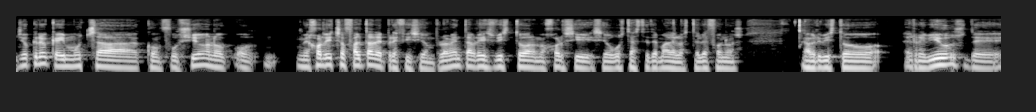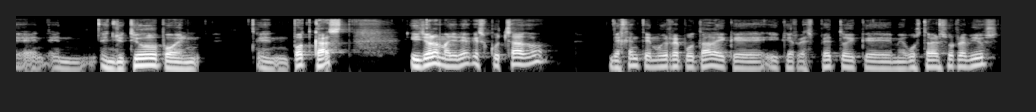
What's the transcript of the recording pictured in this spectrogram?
yo creo que hay mucha confusión o, mejor dicho, falta de precisión. Probablemente habréis visto, a lo mejor si, os gusta este tema de los teléfonos, habréis visto reviews de, en, YouTube o en, podcast. Y yo la mayoría que he escuchado de gente muy reputada y que, respeto y que me gusta ver sus reviews,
